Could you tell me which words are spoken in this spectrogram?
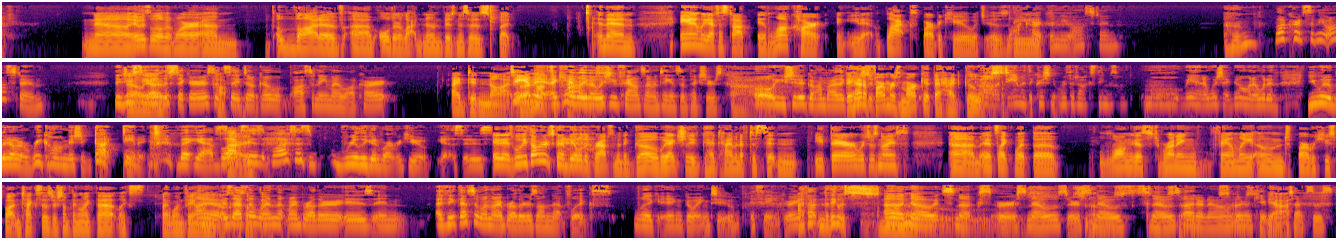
No, it was a little bit more um a lot of um older Latin owned businesses, but and then and we got to stop in Lockhart and eat at Black's Barbecue, which is Lockhart, the new Austin. the huh? Lockhart's the new Austin. Did you Oh, see yeah, the it's stickers that say "Don't go Austining my Lockhart"? I did not. Damn it! I can't believe I wish you'd found some and taken some pictures. Uh, Oh, you should have gone by the. They had a farmer's market that had goats. Oh damn it! The Christian Orthodox thing was on. Oh man, I wish I'd known. I would have. You would have been on a recon mission. God damn it! But yeah, Black's is Black's is really good barbecue. Yes, it is. It is. Well, we thought we were just going to be able to grab something to go. But we actually had time enough to sit and eat there, which was nice. Um, and it's like what the longest running family owned barbecue spot in Texas or something like that, like by one family. know. Is that the one that my brother is in? I think that's the one that my brother is on Netflix, like in going to. I think right. I thought. I think it was. Oh no, it's Snooks or Snows or Snows Snows. I so. I don't know. They're gonna Snows. keep me Yeah. in Texas.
